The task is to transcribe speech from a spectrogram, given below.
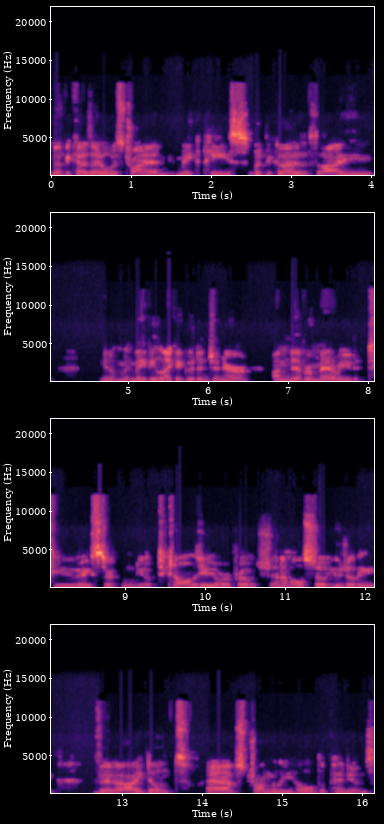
Not because i always try and make peace but because i you know m- maybe like a good engineer I'm never married to a certain you know technology or approach, and I'm also usually that I don't have strongly held opinions.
